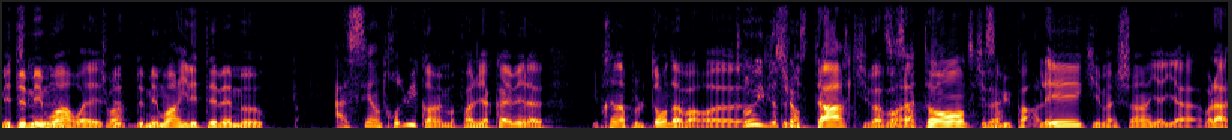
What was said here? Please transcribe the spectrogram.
Mais de que, mémoire, ouais, de, de mémoire, il était même euh, assez introduit quand même. Enfin, il y a quand même. la- Ils prennent un peu le temps d'avoir euh, Oui, bien Tony sûr. Stark qui va voir la tante, qui va ça. lui parler, qui est machin. Y a, y a- voilà.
